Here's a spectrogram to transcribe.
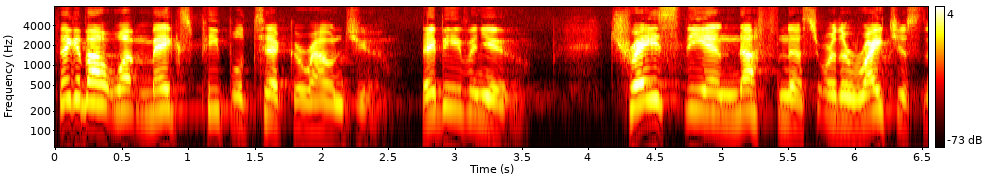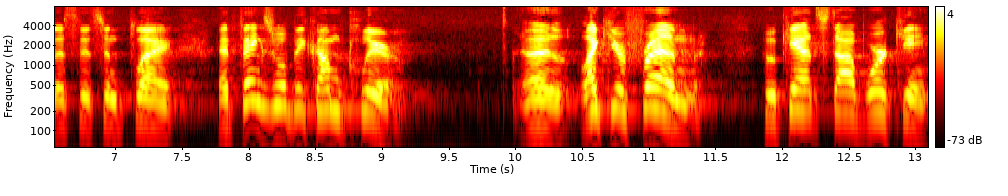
Think about what makes people tick around you, maybe even you. trace the enoughness or the righteousness that's in play, and things will become clear. Uh, like your friend who can't stop working.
